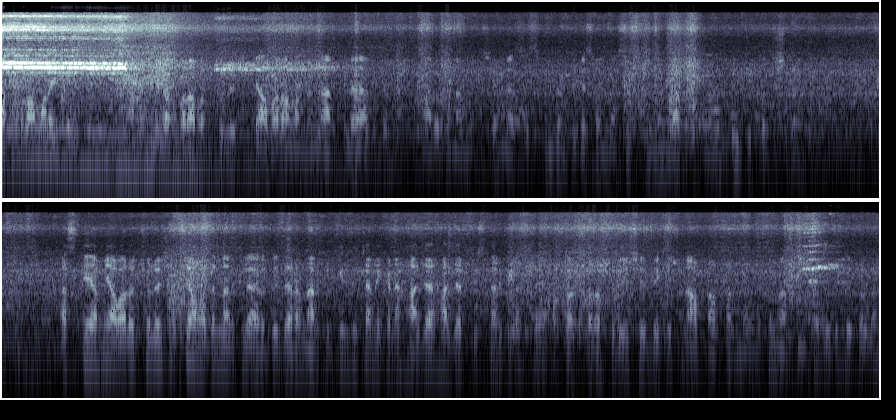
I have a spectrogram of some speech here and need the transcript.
আসসালামু আলাইকুম। আমি মিলন বরাবর চলে এসেছি, আবার আমাদের নারকেলের আবেদন আবেদন নাম হচ্ছে মেসেজ মিলন টিকেশন মেসেজ মিলন আমাদের দুইটি প্রতিষ্ঠান। আজকে আমি আবারও চলে এসেছি আমাদের নারকেলের আবেদন যারা নারকেল কিনতে চান, এখানে হাজার হাজার পিস নারকেল আছে। আপনারা সরাসরি এসে দেখে শুনে আপনার আপনার মন মতো নারকেলটা করতে পারবেন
